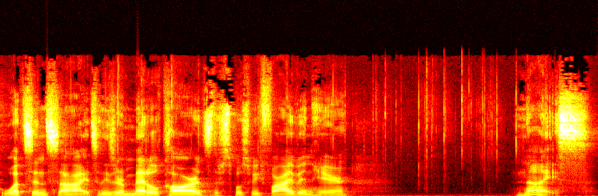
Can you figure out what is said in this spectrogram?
what's inside. So these are metal cards. There's supposed to be five in here. Nice.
